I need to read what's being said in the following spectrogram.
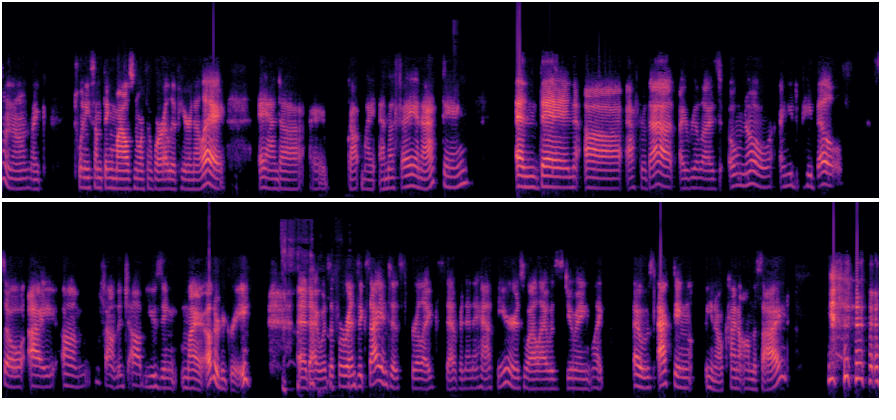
I don't know, like 20 something miles north of where I live here in LA. And uh, I got my MFA in acting. And then uh, after that, I realized, oh no, I need to pay bills. So I um, found a job using my other degree and I was a forensic scientist for like seven and a half years while I was doing like I was acting, you know, kind of on the side. uh,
